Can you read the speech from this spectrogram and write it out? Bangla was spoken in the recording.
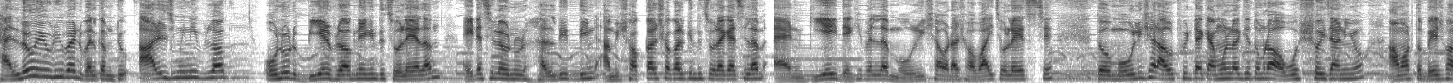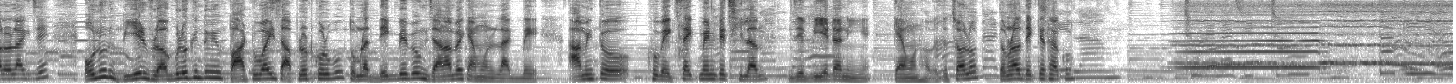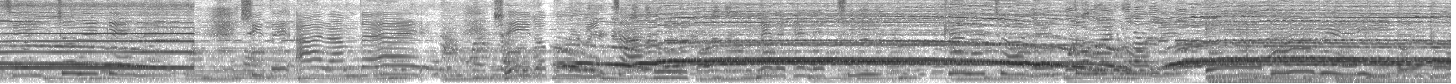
Hello everyone welcome to R is mini blog অনুর বিয়ের ব্লগ নিয়ে কিন্তু চলে এলাম। এটা ছিল অনুর হালদির দিন। আমি সকাল সকাল কিন্তু চলে গেছিলাম অ্যান্ড গিয়েই দেখে ফেললাম মৌলিশা, ওরা সবাই চলে এসছে। তো মৌলিশার আউটফিটটা কেমন লাগছে তোমরা অবশ্যই জানিও। আমার তো বেশ ভালো লাগছে। অনুর বিয়ের ব্লগগুলো কিন্তু আমি পার্ট ওয়াইজ আপলোড করব। তোমরা দেখবে এবং জানাবে কেমন লাগবে। আমি তো খুব এক্সাইটমেন্টে ছিলাম যে বিয়েটা নিয়ে কেমন হবে। তো চলো, তোমরাও দেখতে থাকো। সেই রকম ইচ্ছা মেনে ফেলেছি। খেলা চলে তোমার চলে আমাদের কথা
